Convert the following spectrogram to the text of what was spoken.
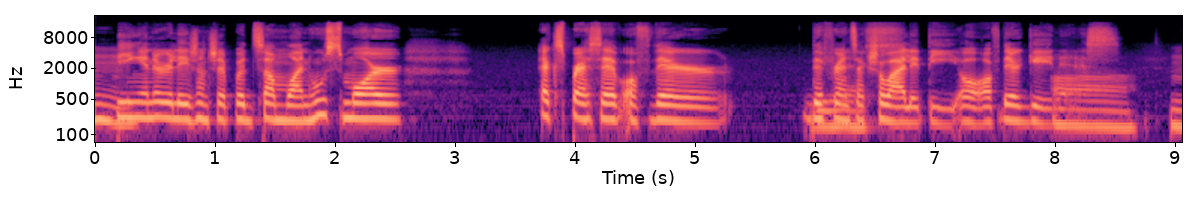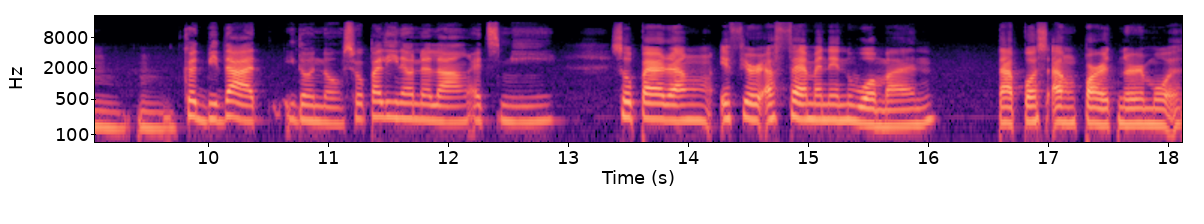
being in a relationship with someone who's more expressive of their different Gayness. sexuality or of their gayness. Ah, mm, mm. Could be that. You don't know. So, palinaw na lang, it's me. So, parang if you're a feminine woman, tapos ang partner mo,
